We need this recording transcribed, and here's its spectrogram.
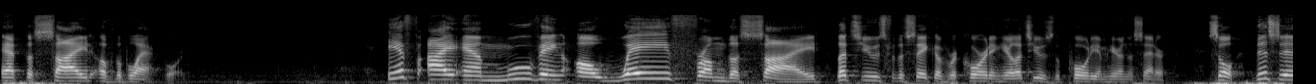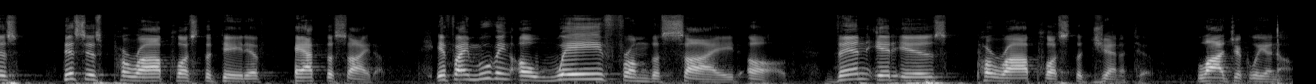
at the side of the blackboard. If I am moving away from the side, let's use for the sake of recording here, let's use the podium here in the center. So this is, this is para plus the dative at the side of. If I'm moving away from the side of, then it is para plus the genitive, logically enough.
